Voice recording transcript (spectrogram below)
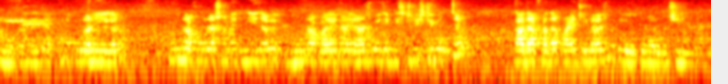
নোংরা হয়ে যায় এখনই কুড়া নিয়ে গেল। নোংরা ফোংরা সমেত নিয়ে যাবে, নোংরা পায়ে টায়ে আসবে যে বৃষ্টি বৃষ্টি হচ্ছে, কাদা ফাদা পায়ে চলে আসবে ওপর আরও বেশি নোংরা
